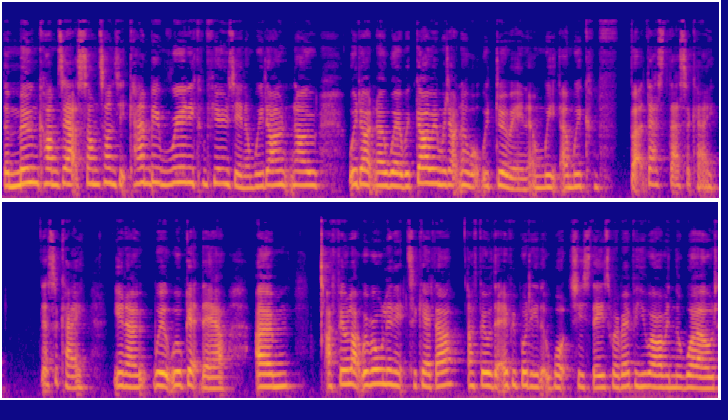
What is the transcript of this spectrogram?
The moon comes out sometimes it can be really confusing and we don't know we don't know where we're going, we don't know what we're doing and we and we can but that's that's okay. That's okay. You know, we we'll get there. Um I feel like we're all in it together. I feel that everybody that watches these, wherever you are in the world,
